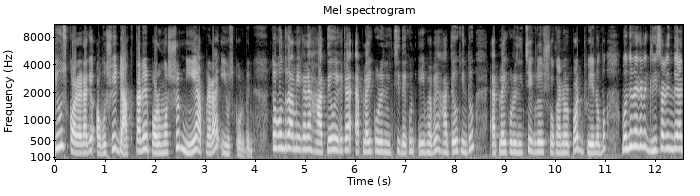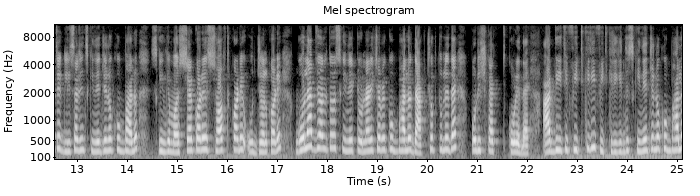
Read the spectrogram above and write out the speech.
ইউজ করার আগে অবশ্যই ডাক্তারের পরামর্শ নিয়ে আপনারা ইউজ করবেন। তো বন্ধুরা, আমি এখানে হাতেও এটা অ্যাপ্লাই করে নিচ্ছি। দেখুন, এইভাবে হাতেও কিন্তু অ্যাপ্লাই করে নিচ্ছি। এগুলো শোকানোর পর ধুয়ে নেব। বন্ধুরা, এখানে গ্লিসারিন দেওয়া আছে। গ্লিসারিন স্কিনের জন্য খুব ভালো। স্কিনকে ময়েশ্চার করে সফট করে, উজ্জ্বল করে। গোলাপ জল তো স্কিনের টোনার হিসাবে খুব ভালো। দাগছোপ তুলে দেয়, পরিষ্কার করে দেয়। আর দিয়েছি ফিটকিরি। ফিটকিরি কিন্তু স্কিনের জন্য খুব ভালো।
